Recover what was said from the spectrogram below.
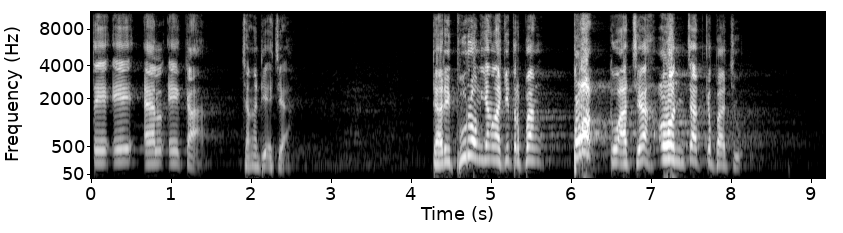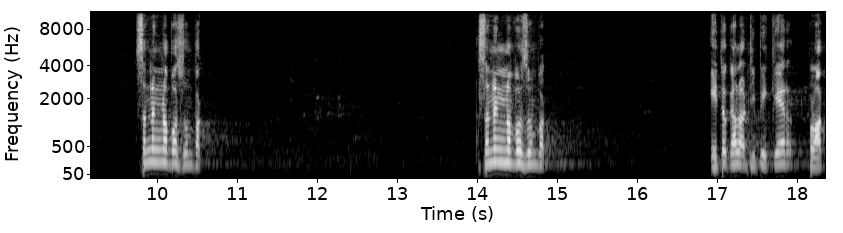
T-E-L-E-K, jangan dieja. Dari burung yang lagi terbang, plok ke wajah, loncat ke baju. Seneng nopo sumpek? Seneng nopo sumpek? Itu kalau dipikir plok,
